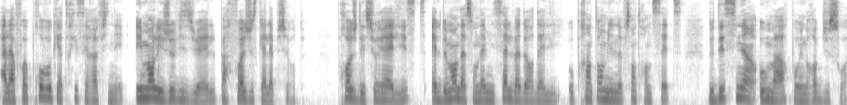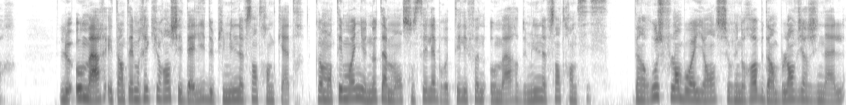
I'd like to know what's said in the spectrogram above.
à la fois provocatrice et raffinée, aimant les jeux visuels, parfois jusqu'à l'absurde. Proche des surréalistes, elle demande à son ami Salvador Dali, au printemps 1937, de dessiner un homard pour une robe du soir. Le homard est un thème récurrent chez Dali depuis 1934, comme en témoigne notamment son célèbre téléphone homard de 1936. D'un rouge flamboyant sur une robe d'un blanc virginal,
